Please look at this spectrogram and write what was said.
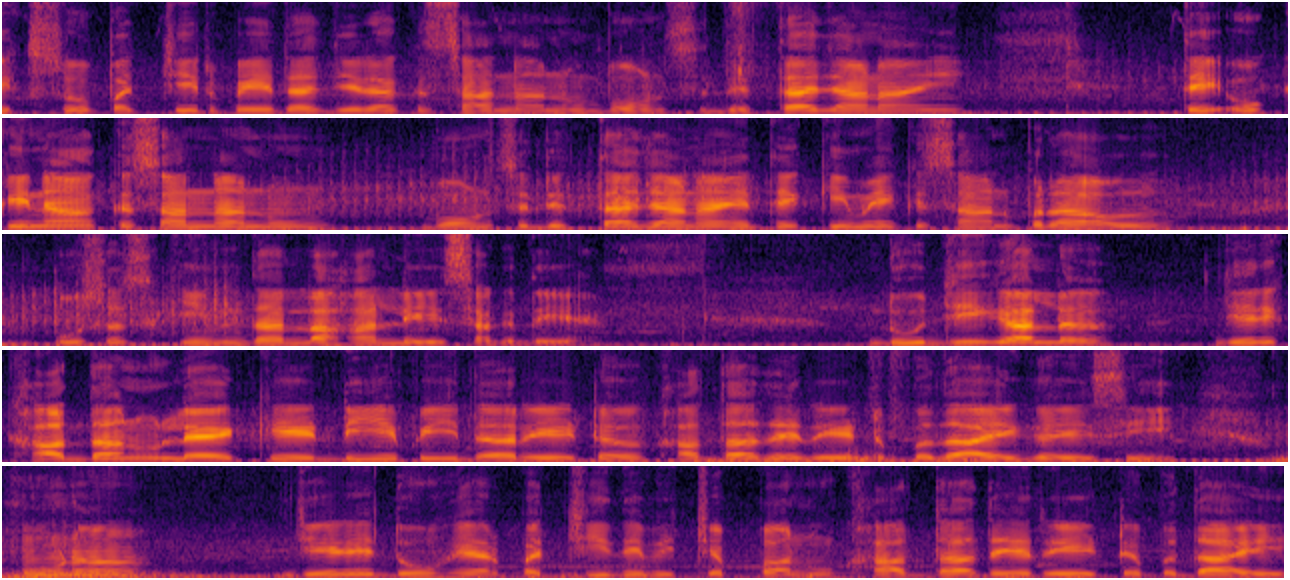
125 ਰੁਪਏ ਦਾ ਜਿਹੜਾ ਕਿਸਾਨਾਂ ਨੂੰ ਬੋਨਸ ਦਿੱਤਾ ਜਾਣਾ ਹੈ ਤੇ ਉਹ ਕਿਹਨਾਂ ਕਿਸਾਨਾਂ ਨੂੰ ਬੋਨਸ ਦਿੱਤਾ ਜਾਣਾ ਹੈ ਤੇ ਕਿਵੇਂ ਕਿਸਾਨ ਭਰਾ ਉਸ ਸਕੀਮ ਦਾ ਲਾਹਾ ਲੈ ਸਕਦੇ ਹੈ ਦੂਜੀ ਗੱਲ, ਜਿਹੜੀ ਖਾਦਾਂ ਨੂੰ ਲੈ ਕੇ ਡੀਏਪੀ ਦਾ ਰੇਟ ਖਾਦਾਂ ਦੇ ਰੇਟ ਵਧਾਏ ਗਏ ਸੀ, ਹੁਣ ਜਿਹੜੇ 2025 ਦੇ ਵਿੱਚ ਆਪਾਂ ਨੂੰ ਖਾਦਾਂ ਦੇ ਰੇਟ ਵਧਾਏ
